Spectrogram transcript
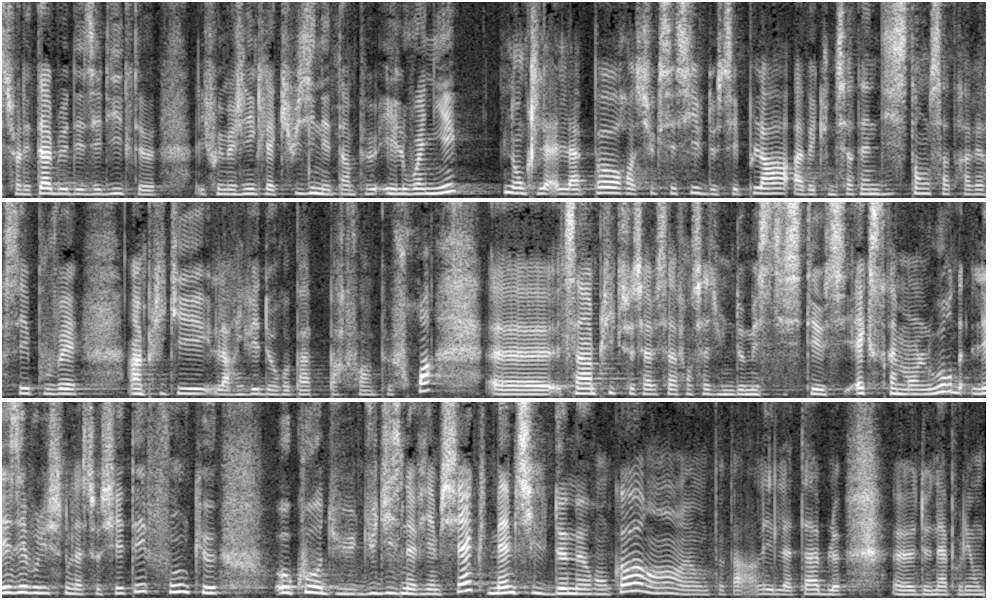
sur les tables des élites, euh, il faut imaginer que la cuisine est un peu éloignée donc l'apport successif de ces plats avec une certaine distance à traverser pouvait impliquer l'arrivée de repas parfois un peu froids. Euh, ça implique ce service à la française une domesticité aussi extrêmement lourde. Les évolutions de la société font que au cours du, du 19e siècle, même s'il demeure encore, hein, on peut parler de la table euh, de Napoléon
